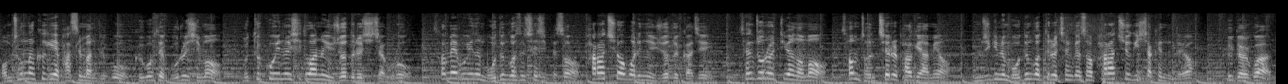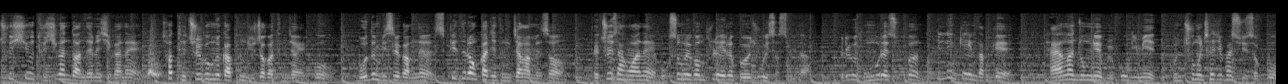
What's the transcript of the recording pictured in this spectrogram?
엄청난 크기의 밭을 만들고 그곳에 무를 심어 무트코인을 시도하는 유저들을 시작으로 섬에 보이는 모든 것을 채집해서 팔아치워버리는 유저들까지 생존을 뛰어넘어 섬 전체를 파괴하며 움직이는 모든 것들을 챙겨서 팔아치우기 시작했는데요. 그 결과 출시 후 2시간도 안 되는 시간에 첫 대출금을 갚은 유저가 등장했고 모든 빚을 갚는 speedrun까지 등장하면서 대출 상환에 목숨을 건 플레이를 보여주고 있었습니다. 그리고 동물의 숲은 힐링 게임답게 다양한 종류의 물고기 및 곤충을 채집할 수 있었고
